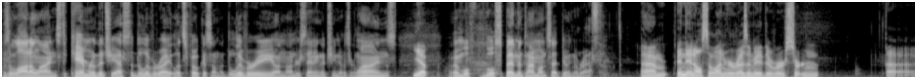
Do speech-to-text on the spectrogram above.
There's a lot of lines to camera that she has to deliver right. Let's focus on the delivery, on understanding that she knows her lines, Yep. and we'll we'll spend the time on set doing the rest. Um, and then also on her resume, there were certain uh,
